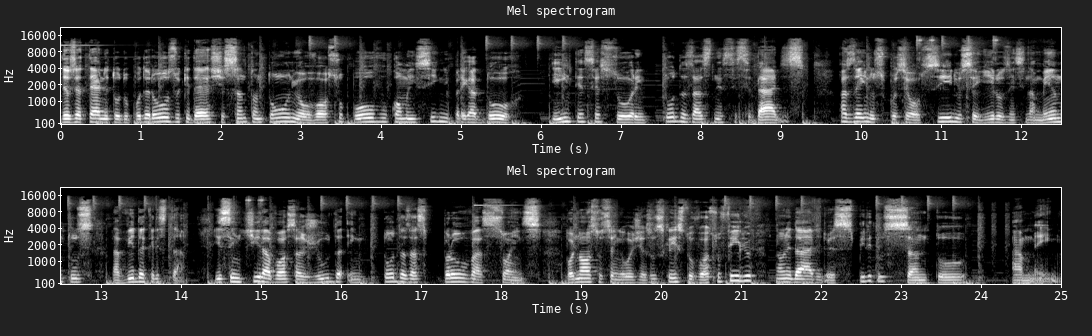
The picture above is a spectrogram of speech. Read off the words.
Deus eterno e todo-poderoso, que deste Santo Antônio ao vosso povo como insigne pregador e intercessor em todas as necessidades, fazei-nos por seu auxílio seguir os ensinamentos da vida cristã e sentir a vossa ajuda em todas as provações. Por nosso Senhor Jesus Cristo, vosso Filho, na unidade do Espírito Santo. Amém.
